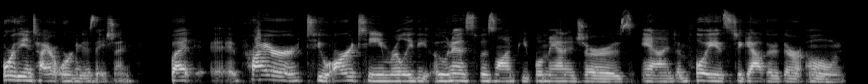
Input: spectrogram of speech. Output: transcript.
for the entire organization. But uh, prior to our team, really the onus was on people managers and employees to gather their own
